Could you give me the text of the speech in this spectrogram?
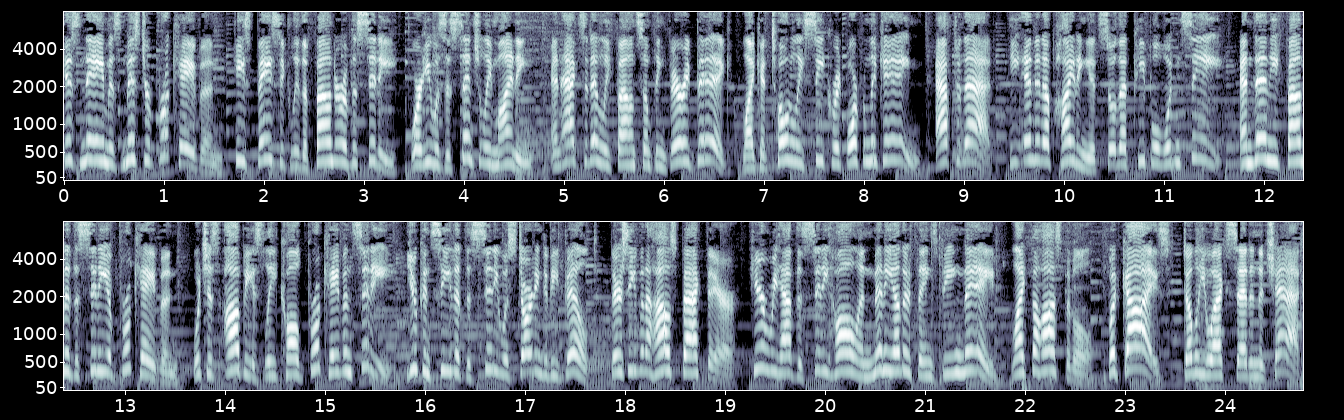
His name is Mr. Brookhaven. He's basically the founder of the city, where he was essentially mining, and accidentally found something very big, like a totally secret ore from the game. After that, he ended up hiding it so that people wouldn't see. And then he founded the city of Brookhaven, which is obviously called Brookhaven City. You can see that the city was starting to be built. There's even a house back there. Here we have the city hall and many other things being made, like the hospital. But guys, WX said in the chat,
